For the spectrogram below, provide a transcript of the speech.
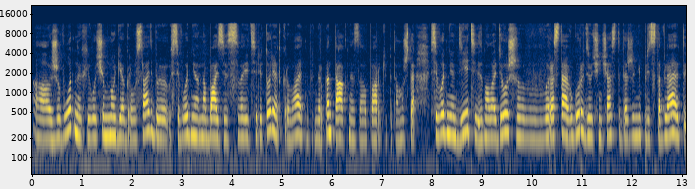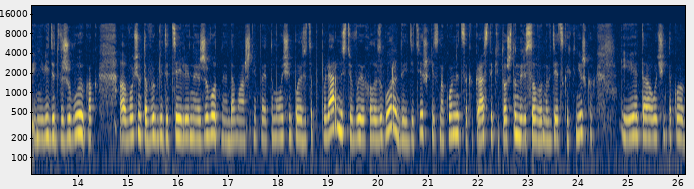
а, животных. И очень многие агроусадьбы сегодня на базе своей территории открывают, например, контактные зоопарки, потому что сегодня дети, молодежь, вырастая в городе, очень часто даже не представляют, знают и не видят вживую, как, а, в общем-то, выглядят те или иные животные домашние. Поэтому очень пользуется популярностью. Выехал из города, и детишки знакомятся как раз-таки то, что нарисовано в детских книжках. И это очень такое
